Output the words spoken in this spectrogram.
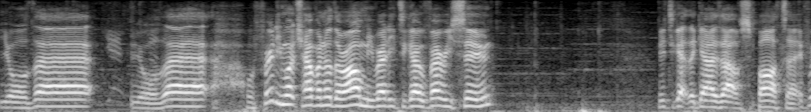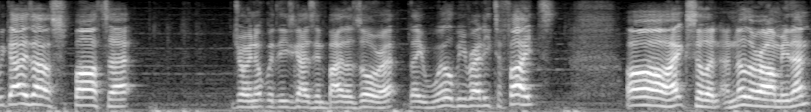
You're there. You're there. We'll pretty much have another army ready to go very soon. Need to get the guys out of Sparta. If we guys out of Sparta join up with these guys in Bylazora, they will be ready to fight. Oh, excellent. Another army then.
